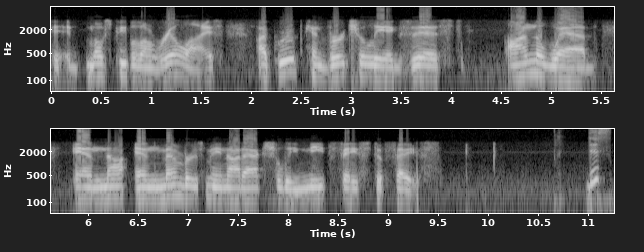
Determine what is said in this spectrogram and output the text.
it, most people don't realize, a group can virtually exist on the web, and not and members may not actually meet face to face. This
